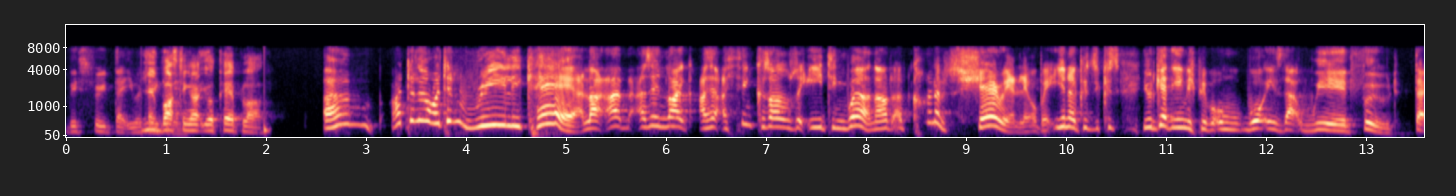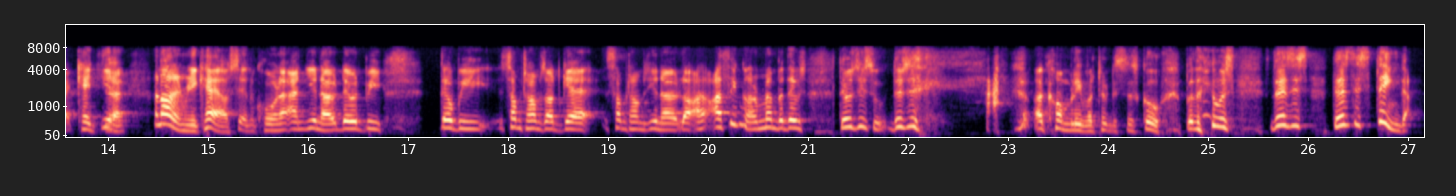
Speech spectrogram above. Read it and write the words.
this food that you were You busting out your thepla. Um, I don't know. I didn't really care. Like, I, as in, like, I, I think because I was eating well, and I'd, I'd kind of share it a little bit, you know, because because you'd get the English people, oh, what is that weird food that kid, you Yeah. know, and I didn't really care. I'd sit in the corner, and you know, there would be, there'll be sometimes I'd get, sometimes you know, like I, I think I remember there was there was this there's this. I can't believe I took this to school, but there was there's this there's this thing that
